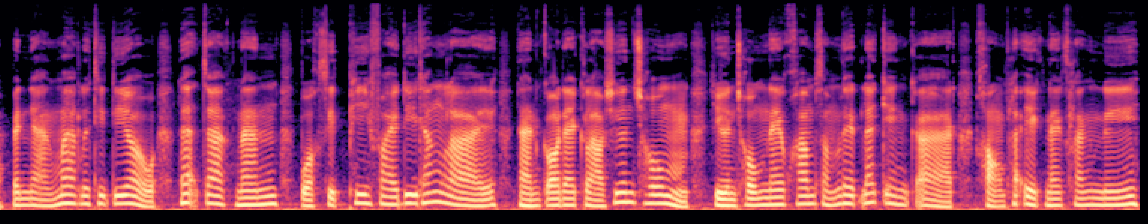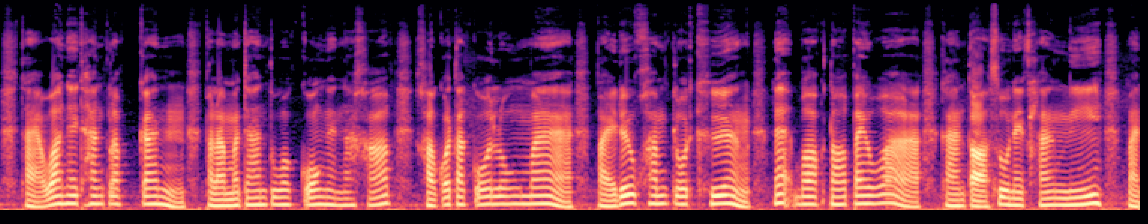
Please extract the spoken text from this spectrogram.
บเป็นอย่างมากเลยทีเดียว และจากนั้นพวกสิทธิพี่ฝ่ายดีทั้งหลายนั้นก็ได้กล่าวชื่นชม ยืนชมในความสำเร็จและเก่งกาจของพระเอกในครั้งนี้ แต่ว่าในทางกลับกันปรมาจารย์ตัวโกงเนี่ยนะครับ เขาก็ตะโกนลงมาไปด้วยความโกรธเคือง และบอกต่อไปว่าการต่อสู้ในครั้งนี้ มัน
